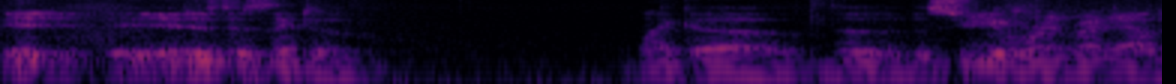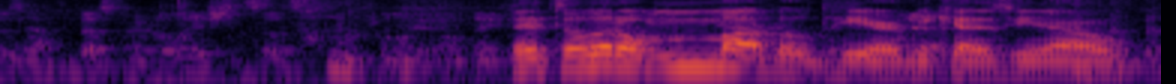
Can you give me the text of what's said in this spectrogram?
it, it it is distinctive. Like uh, the the studio we're in right now doesn't have the best ventilation, so it's a little like, It's a little muddled here Yeah. because you know.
